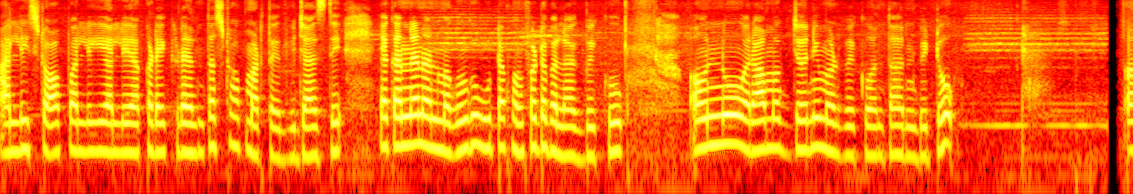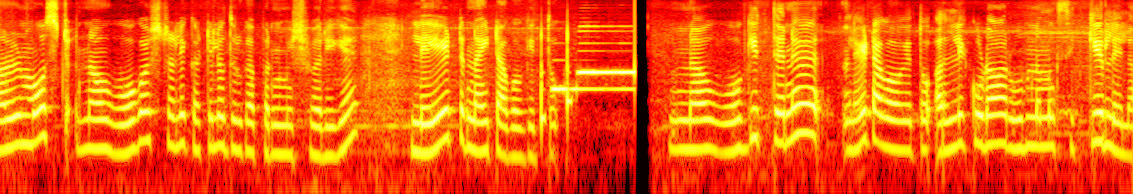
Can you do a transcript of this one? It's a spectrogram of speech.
ಅಲ್ಲಿ ಸ್ಟಾಪಲ್ಲಿ ಅಲ್ಲಿ ಆ ಕಡೆ ಈ ಕಡೆ ಅಂತ ಸ್ಟಾಪ್ ಮಾಡ್ತಾಯಿದ್ವಿ ಜಾಸ್ತಿ. ಯಾಕಂದರೆ ನನ್ನ ಮಗನಿಗೂ ಊಟ ಕಂಫರ್ಟಬಲ್ ಆಗಬೇಕು. ಅವನು ಆರಾಮಾಗಿ ಜರ್ನಿ ಮಾಡಬೇಕು ಅಂತ ಅಂದ್ಬಿಟ್ಟು ಆಲ್ಮೋಸ್ಟ್ ನಾವು ಹೋಗೋಷ್ಟರಲ್ಲಿ ಕಟೀಲು ದುರ್ಗಾ ಪರಮೇಶ್ವರಿಗೆ ಲೇಟ್ ನೈಟ್ ಆಗೋಗಿತ್ತು. ನಾವು ಹೋಗಿದ್ದೇನೆ ಲೇಟ್ ಆಗೋಗಿತ್ತು. ಅಲ್ಲಿ ಕೂಡ ರೂಮ್ ನಮಗೆ ಸಿಕ್ಕಿರಲಿಲ್ಲ.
